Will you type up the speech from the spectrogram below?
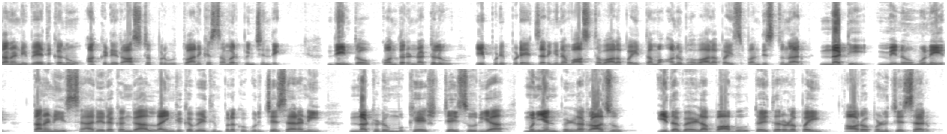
తన నివేదికను అక్కడి రాష్ట్ర ప్రభుత్వానికి సమర్పించింది. దీంతో కొందరు నటులు ఇప్పుడిప్పుడే జరిగిన వాస్తవాలపై తమ అనుభవాలపై స్పందిస్తున్నారు. నటి మిను మునీర్ తనని శారీరకంగా లైంగిక వేధింపులకు గురిచేశారని నటుడు ముఖేష్ జైసూర్య మునియన్పిళ్ళ రాజు ఇదవేళ్ళ బాబు తదితరులపై ఆరోపణలు చేశారు.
